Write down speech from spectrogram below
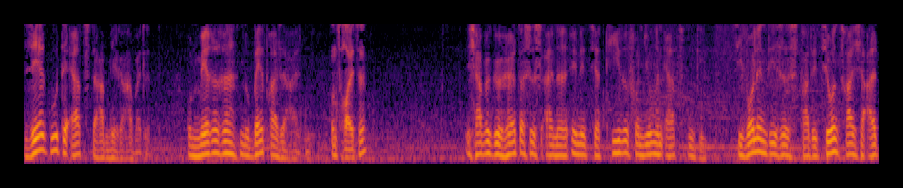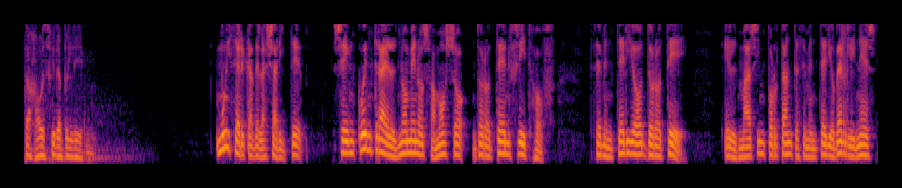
Sehr gute Ärzte haben hier gearbeitet und mehrere Nobelpreise erhalten. Und heute? Ich habe gehört, dass es eine Initiative von jungen Ärzten gibt. Sie wollen dieses traditionsreiche alte Haus wieder beleben. Muy cerca de la Charité se encuentra el no menos famoso Dorotheenfriedhof, cementerio Dorothée, el más importante cementerio berlinés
